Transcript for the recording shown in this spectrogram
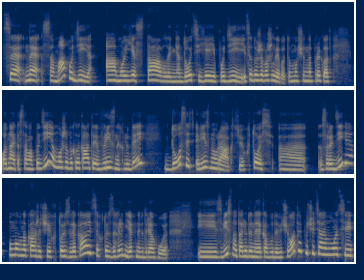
це не сама подія, а моє ставлення до цієї події. І це дуже важливо, тому що, наприклад, одна і та сама подія може викликати в різних людей досить різну реакцію. Хтось е, зрадіє, умовно кажучи, хтось злякається, хтось взагалі ніяк не відреагує. І, звісно, та людина, яка буде відчувати почуття емоцій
